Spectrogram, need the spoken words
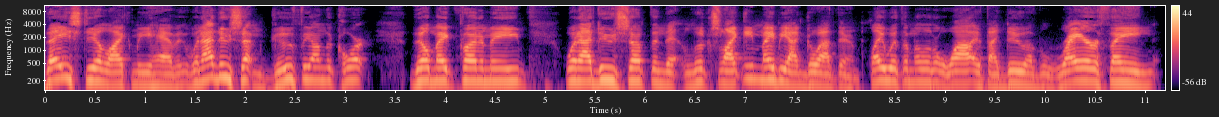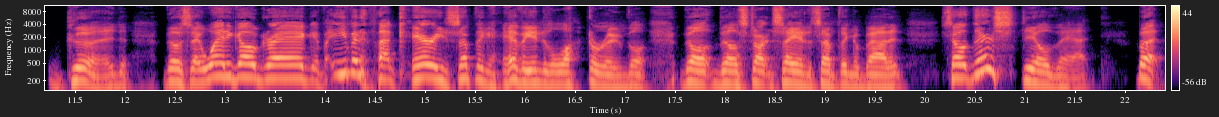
They still like me having when I do something goofy on the court, they'll make fun of me. When I do something that looks like maybe I go out there and play with them a little while. If I do a rare thing good, they'll say, "Way to go, Greg!" If even if I carry something heavy into the locker room, they'll they'll they'll start saying something about it. So there's still that, but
